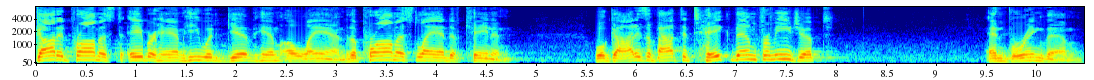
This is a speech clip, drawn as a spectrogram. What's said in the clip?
God had promised Abraham he would give him a land, the promised land of Canaan. Well, God is about to take them from Egypt and bring them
